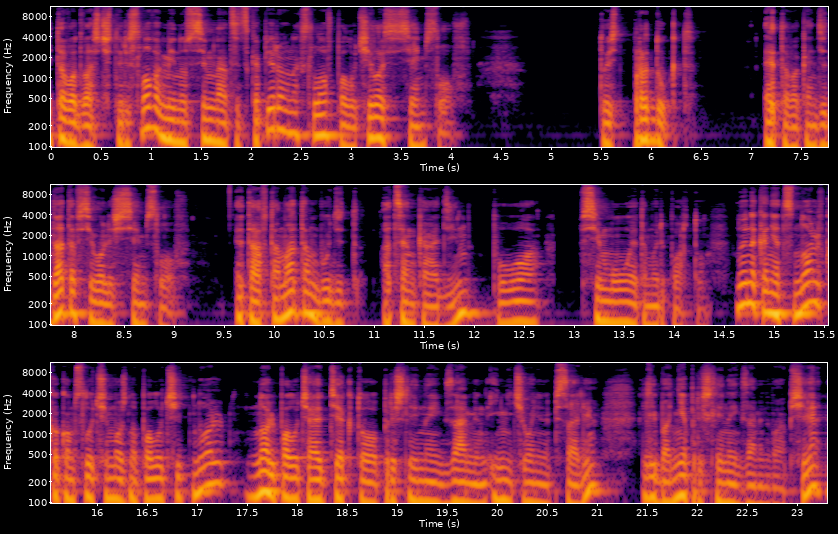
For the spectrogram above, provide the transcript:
Итого 24 слова минус 17 скопированных слов, получилось 7 слов. То есть продукт этого кандидата всего лишь 7 слов. Это автоматом будет оценка 1 по всему этому репорту. Ну и, наконец, 0. В каком случае можно получить 0? 0 получают те, кто пришли на экзамен и ничего не написали, либо не пришли на экзамен вообще,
